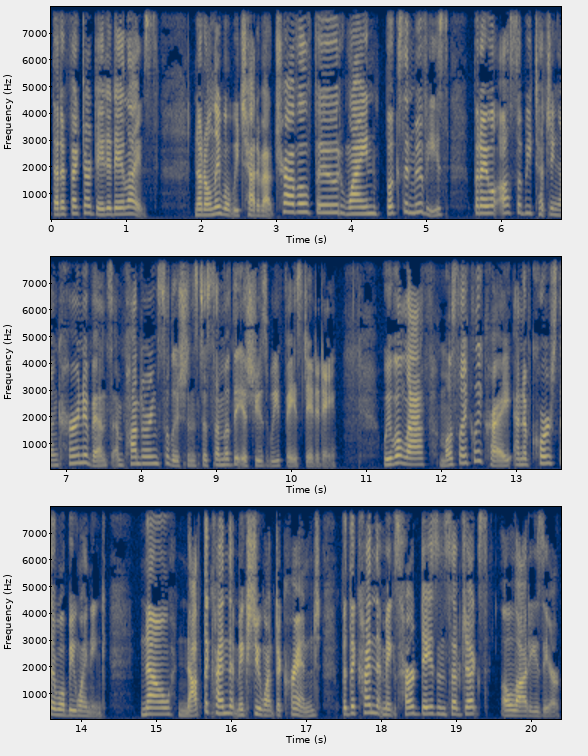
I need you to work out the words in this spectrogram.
that affect our day to day lives. Not only will we chat about travel, food, wine, books, and movies, but I will also be touching on current events and pondering solutions to some of the issues we face day to day. We will laugh, most likely cry, and of course, there will be whining. No, not the kind that makes you want to cringe, but the kind that makes hard days and subjects a lot easier.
